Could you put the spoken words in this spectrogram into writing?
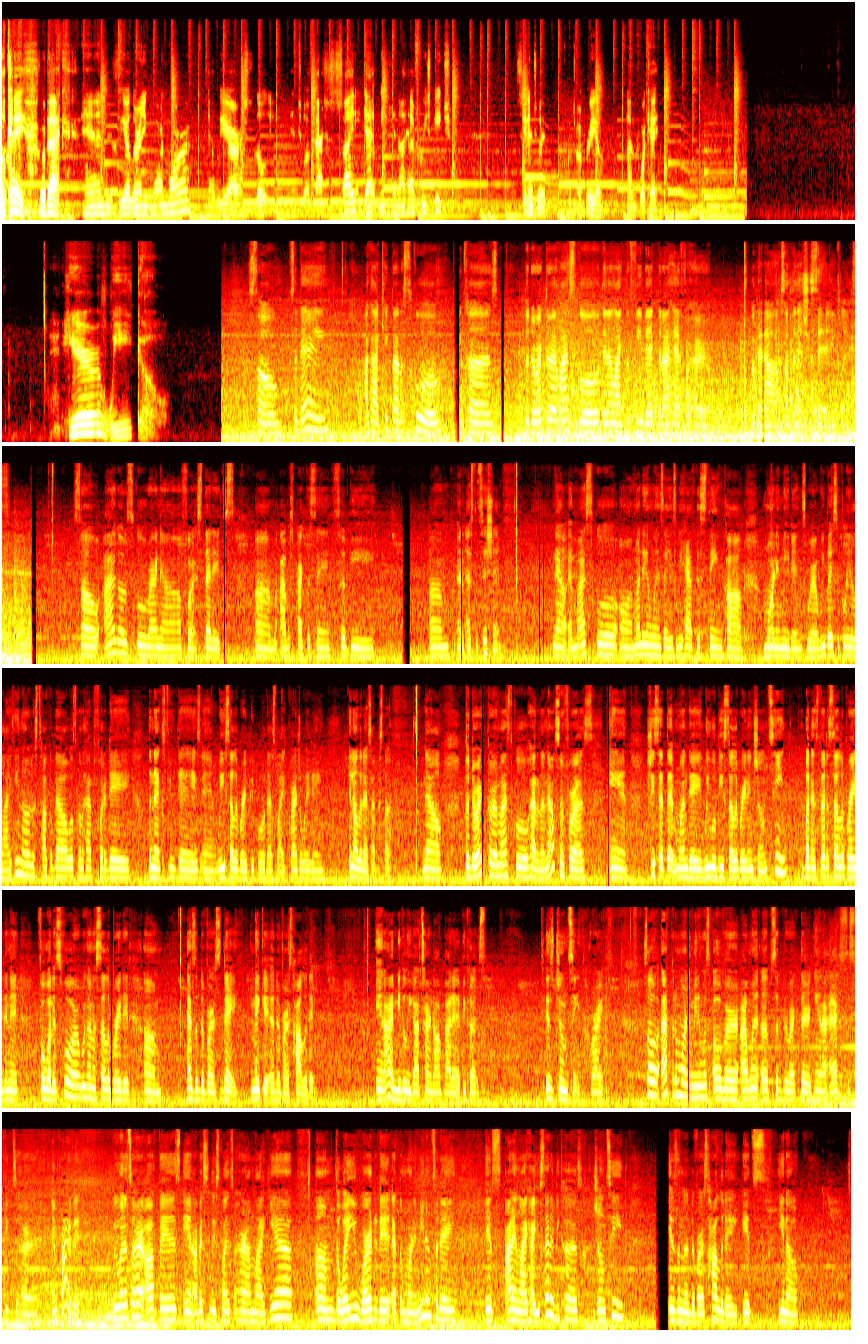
Okay, we're back, and we are learning more and more that we are slowly into a fascist society that we cannot have free speech. Let's get into it. Talk Radio, live in 4K. And here we go. So today, I got kicked out of school because the director at my school didn't like the feedback that I had for her about something that she said in class. So I go to school right now for aesthetics. Um, I was practicing to be um, an esthetician. Now, at my school on Monday and Wednesdays, we have this thing called morning meetings where we basically, like, you know, just talk about what's going to happen for the day, the next few days, and we celebrate people that's like graduating and all of that type of stuff. Now, the director at my school had an announcement for us, and she said that Monday we will be celebrating Juneteenth, but instead of celebrating it for what it's for, we're going to celebrate it um, as a diverse day, make it a diverse holiday. And I immediately got turned off by that because it's Juneteenth, right? So after the morning meeting was over, I went up to the director and I asked to speak to her in private. We went into her office and I basically explained to her, I'm like, yeah, um, the way you worded it at the morning meeting today, it's I didn't like how you said it because Juneteenth isn't a diverse holiday. It's, you know,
